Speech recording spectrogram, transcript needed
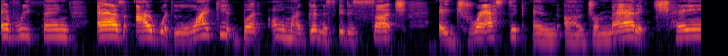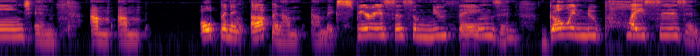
everything as i would like it but oh my goodness it is such a drastic and uh, dramatic change and i'm i'm opening up and I'm I'm experiencing some new things and going new places and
